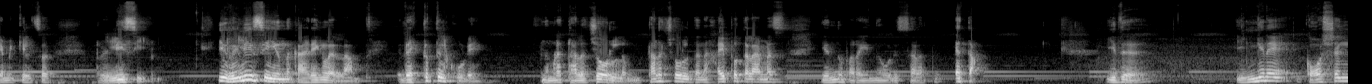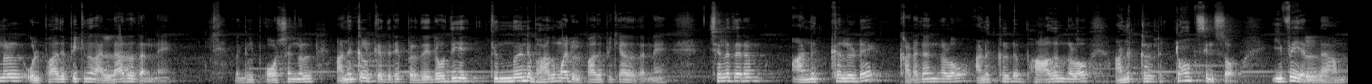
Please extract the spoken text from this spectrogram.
കെമിക്കൽസ് റിലീസ് ചെയ്യും. ഈ റിലീസ് ചെയ്യുന്ന കാര്യങ്ങളെല്ലാം രക്തത്തിൽ കൂടെ നമ്മുടെ തലച്ചോറിലും തലച്ചോറിൽ തന്നെ ഹൈപ്പോതലാമസ് എന്ന് പറയുന്ന ഒരു സ്ഥലത്ത് എത്താം. ഇത് ഇങ്ങനെ കോശങ്ങൾ ഉൽപ്പാദിപ്പിക്കുന്നതല്ലാതെ തന്നെ അല്ലെങ്കിൽ കോശങ്ങൾ അണുക്കൾക്കെതിരെ പ്രതിരോധിക്കുന്നതിന്റെ ഭാഗമായിട്ട് ഉൽപ്പാദിപ്പിക്കാതെ തന്നെ ചിലതരം അണുക്കളുടെ ഘടകങ്ങളോ അണുക്കളുടെ ഭാഗങ്ങളോ അണുക്കളുടെ ടോക്സിൻസോ ഇവയെല്ലാം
